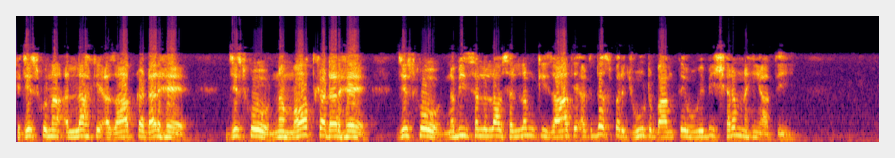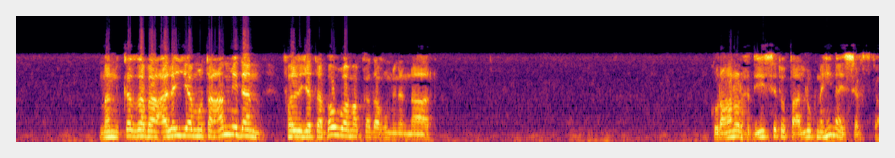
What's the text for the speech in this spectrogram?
कि जिसको ना अल्लाह के अजाब का डर है, जिसको न मौत का डर है, जिसको नबी सल्लल्लाहु अलैहि वसल्लम की जात अकदस पर झूठ बांधते हुए भी शर्म नहीं आती। मन कजब अलैया मुतमिदन फल मिनन्नार कुरान और हदीस से तो ताल्लुक नहीं ना इस शख्स का।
